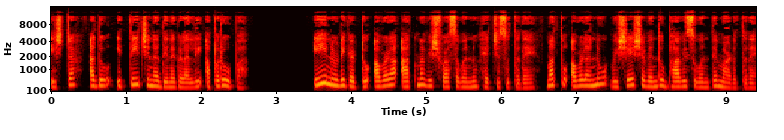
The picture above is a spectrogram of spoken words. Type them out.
ಇಷ್ಟ, ಅದು ಇತ್ತೀಚಿನ ದಿನಗಳಲ್ಲಿ ಅಪರೂಪ. ಈ ನುಡಿಗಟ್ಟು ಅವಳ ಆತ್ಮವಿಶ್ವಾಸವನ್ನು ಹೆಚ್ಚಿಸುತ್ತದೆ ಮತ್ತು ಅವಳನ್ನು ವಿಶೇಷವೆಂದು ಭಾವಿಸುವಂತೆ ಮಾಡುತ್ತದೆ,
